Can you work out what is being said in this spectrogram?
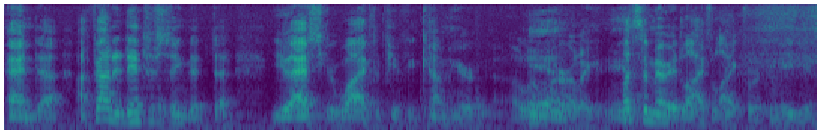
And uh, I found it interesting that uh, you asked your wife if you could come here a little Yeah, early. yeah. What's the married life like for a comedian?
